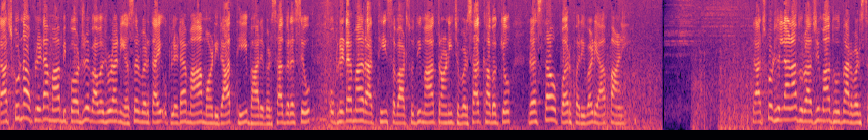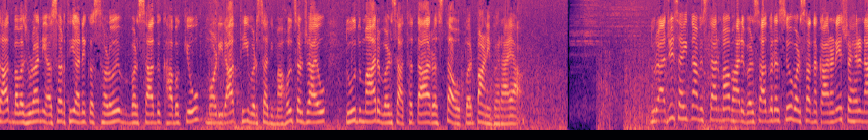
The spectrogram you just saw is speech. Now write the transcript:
રાજકોટના ઉપલેટામાં બિપોરજોય વાવાઝોડાની અસર વર્તાઈ. ઉપલેટામાં મોડી રાતથી ભારે વરસાદ વરસ્યો. ઉપલેટામાં રાતથી સવાર સુધીમાં ત્રણ ઇંચ વરસાદ ખાબક્યો. રસ્તાઓ પર ફરી વળ્યા પાણી. રાજકોટ જિલ્લાના ધોરાજીમાં ધોધમાર વરસાદ. વાવાઝોડાની અસરથી અનેક સ્થળોએ વરસાદ ખાબક્યો. મોડી રાતથી વરસાદી માહોલ સર્જાયો. ધોધમાર વરસાદ થતાં રસ્તાઓ પર પાણી ભરાયા. ધોરાજી સહિતના વિસ્તારમાં ભારે વરસાદ વરસ્યો. વરસાદના કારણે શહેરના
